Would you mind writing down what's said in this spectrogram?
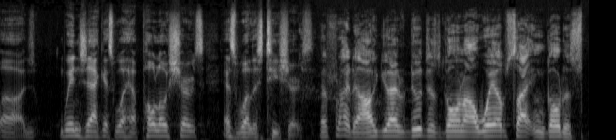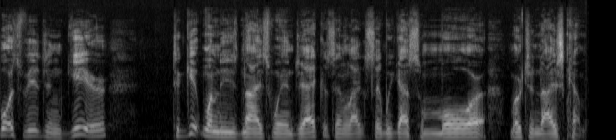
uh, wind jackets, we'll have polo shirts as well as t-shirts. That's right. All you have to do is just go on our website and go to Sports Vision Gear to get one of these nice wind jackets. And like I said, we got some more merchandise coming.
